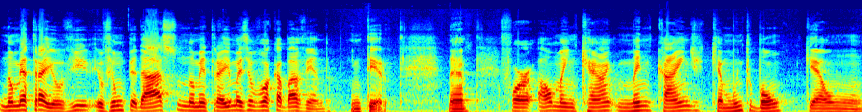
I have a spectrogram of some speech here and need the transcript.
não me atraiu. Eu vi, eu vi um pedaço, não me atraiu, mas eu vou acabar vendo inteiro, né? For All Mankind, que é muito bom, que é um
